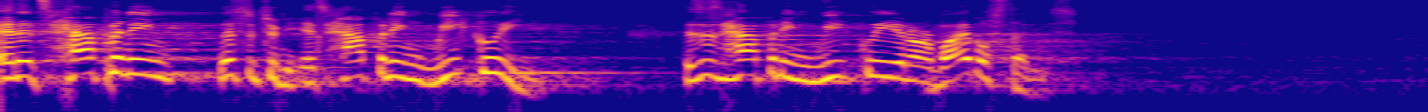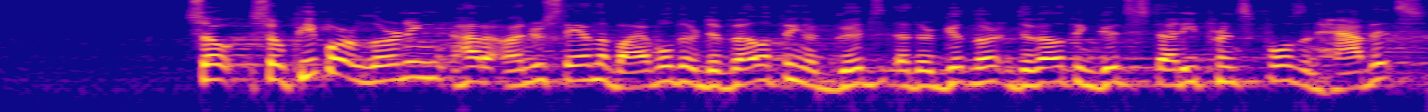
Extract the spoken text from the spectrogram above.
and it's happening, listen to me, it's happening weekly. This is happening weekly in our Bible studies. So, so people are learning how to understand the Bible. They're developing a good, they're good, developing good study principles and habits.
